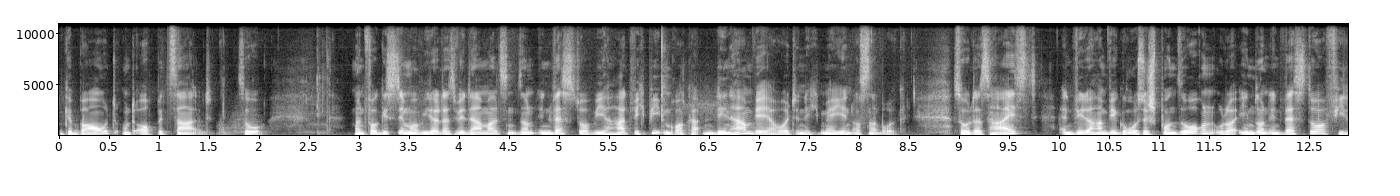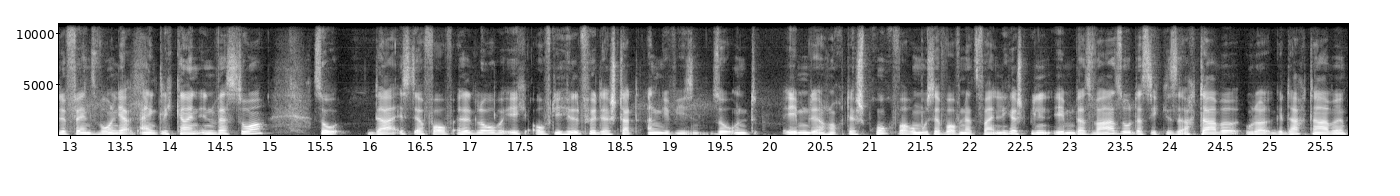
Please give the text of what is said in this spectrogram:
gebaut und auch bezahlt. So. Man vergisst immer wieder, dass wir damals so einen Investor wie Hartwig Piepenbrock hatten. Den haben wir ja heute nicht mehr hier in Osnabrück. So, das heißt, entweder haben wir große Sponsoren oder eben so einen Investor. Viele Fans wollen ja eigentlich keinen Investor. So, da ist der VfL, glaube ich, auf die Hilfe der Stadt angewiesen. So, und eben der, noch der Spruch, warum muss der VfL in der zweiten Liga spielen? Eben das war so, dass ich gesagt habe oder gedacht habe,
